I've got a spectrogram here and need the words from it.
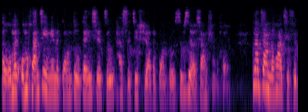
呃，我们我们环境里面的光度跟一些植物它实际需要的光度是不是有相符合？那这样的话，其实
